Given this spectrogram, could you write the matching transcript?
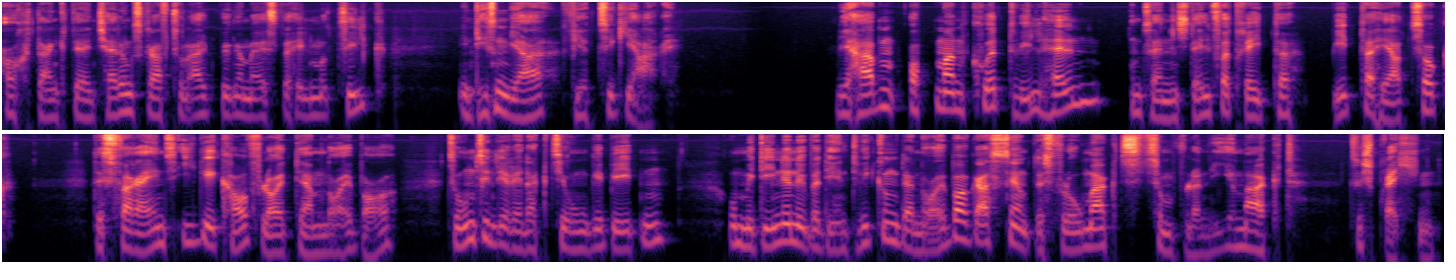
auch dank der Entscheidungskraft von Altbürgermeister Helmut Zilk, in diesem Jahr 40 Jahre. Wir haben Obmann Kurt Wilhelm und seinen Stellvertreter Peter Herzog des Vereins IG Kaufleute am Neubau zu uns in die Redaktion gebeten, um mit ihnen über die Entwicklung der Neubaugasse und des Flohmarkts zum Flaniermarkt zu sprechen.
